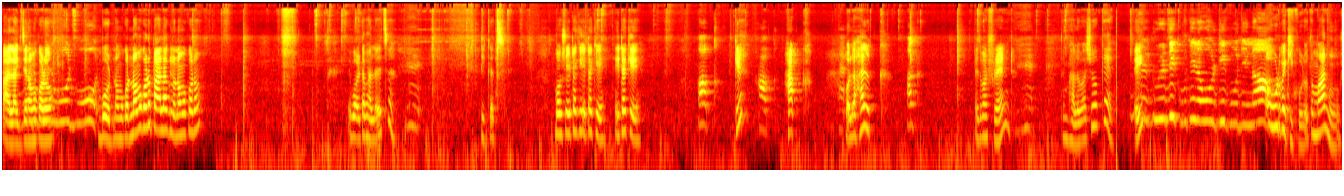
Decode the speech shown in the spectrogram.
পা লাগছে নম করো. বোর্ড নম করো নম করো পা লাগল নম করো। এই বলটা ভালো হয়েছে? ঠিক আছে। বসো এটাকে এটাকে এটাকে Hak. কে? Hak. হাক। বলো হাল্ক. এ তোমার ফ্রেন্ড তুমি ভালোবাসো ওকে? এই? উড়বে কি করে তো মানুষ.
